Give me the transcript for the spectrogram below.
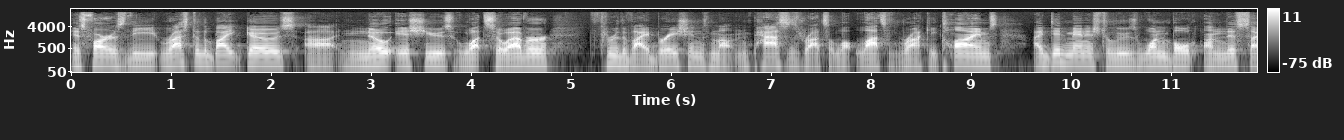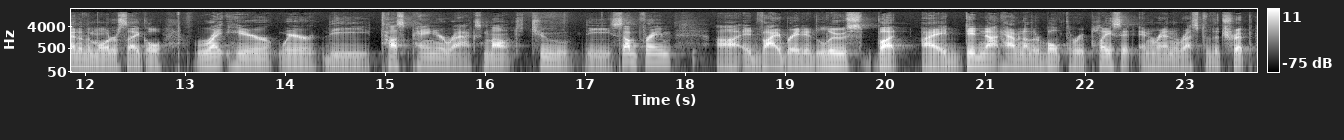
as far as the rest of the bike goes, uh, no issues whatsoever. Through the vibrations, mountain passes, lots of, lots of rocky climbs, I did manage to lose one bolt on this side of the motorcycle right here where the Tusk pannier racks mount to the subframe. Uh, it vibrated loose, but I did not have another bolt to replace it and ran the rest of the trip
